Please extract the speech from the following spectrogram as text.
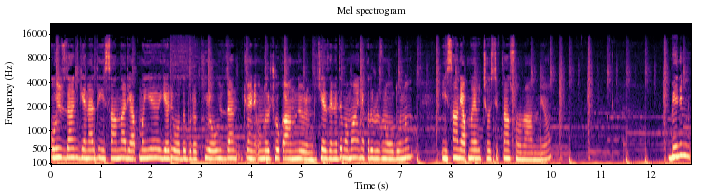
O yüzden genelde insanlar yapmayı yarı yolda bırakıyor. O yüzden yani onları çok anlıyorum. Bir kez denedim ama ne kadar uzun olduğunu insan yapmaya çalıştıktan sonra anlıyor. Benim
